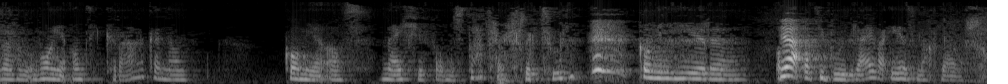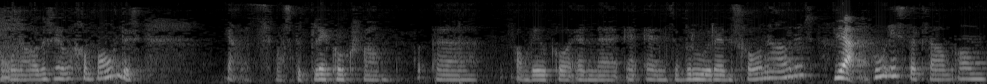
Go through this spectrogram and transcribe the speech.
Dan woon je anti-kraak en dan kom je als meisje van de stad eigenlijk toen. kom je hier op, ja. op, die boerderij waar eerst nog jouw schoonouders hebben gewoond. Dus ja, dat was de plek ook van van Wilco en, uh, en, zijn broer en schoonouders. Ja. Hoe is dat dan om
